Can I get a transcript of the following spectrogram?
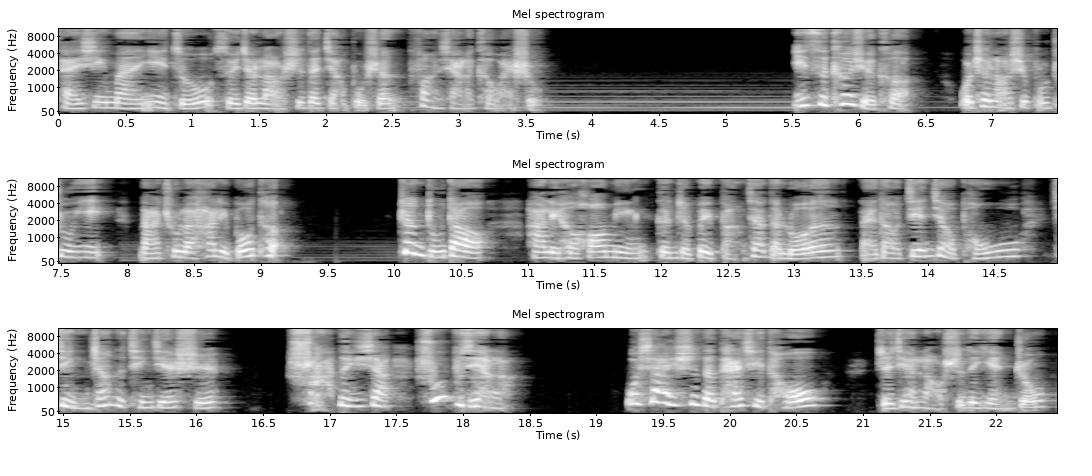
才心满意足。随着老师的脚步声，放下了课外书。一次科学课，我趁老师不注意，拿出了《哈利波特》，正读到哈利和霍敏跟着被绑架的罗恩来到尖叫棚屋紧张的情节时，唰的一下，书不见了。我下意识地抬起头。只见老师的眼中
